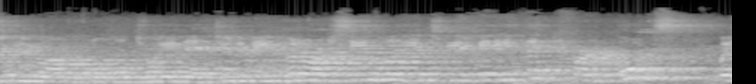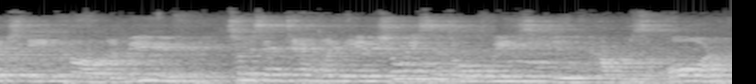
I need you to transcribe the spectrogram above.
sure you are all enjoying it. Do you remember our sea lions wear very thick fur coats, which they can't remove. So it's entirely their choice as always who comes on.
